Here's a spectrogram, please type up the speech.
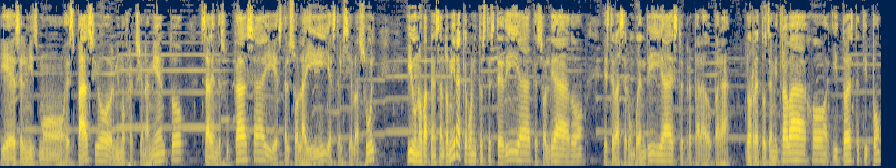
y es el mismo espacio, el mismo fraccionamiento, salen de su casa y está el sol ahí y está el cielo azul y uno va pensando, mira qué bonito está este día, qué soleado, este va a ser un buen día, estoy preparado para los retos de mi trabajo y todo este tipo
